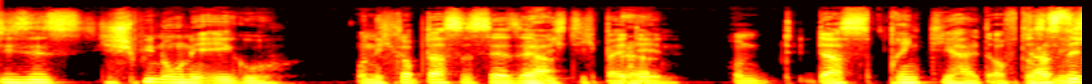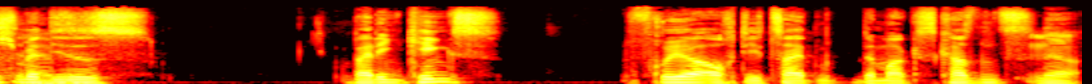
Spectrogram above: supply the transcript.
dieses, die spielen ohne Ego. Und ich glaube, das ist sehr, sehr Ja, wichtig bei ja. denen. Und das bringt die halt auf das Das ist nicht nächste mehr Level. dieses, bei den Kings, früher auch die Zeit mit der Marcus Cousins, Ja,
